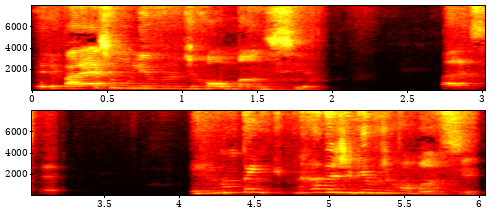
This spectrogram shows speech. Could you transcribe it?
ele parece um livro de romance. Parece que. Ele não tem nada de livro de romance.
